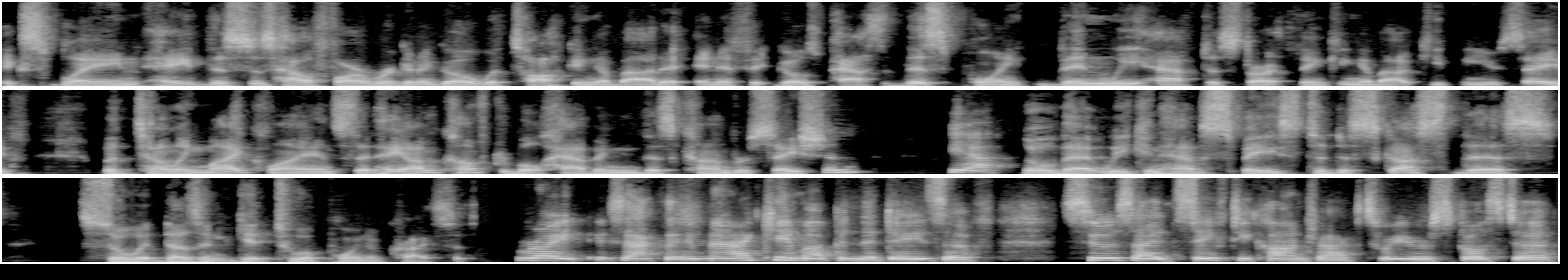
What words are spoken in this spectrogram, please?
explain hey this is how far we're going to go with talking about it and if it goes past this point then we have to start thinking about keeping you safe. But telling my clients that hey i'm comfortable having this conversation Yeah, so that we can have space to discuss this so it doesn't get to a point of crisis. Right, exactly. I mean, I came up in the days of suicide safety contracts where you were supposed to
